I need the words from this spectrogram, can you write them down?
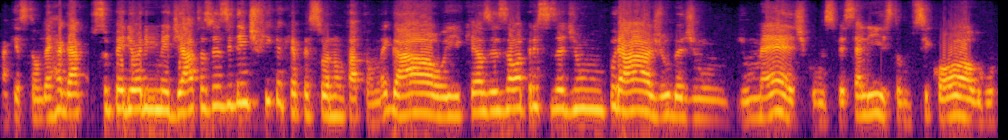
a questão do RH superior imediato às vezes identifica que a pessoa não está tão legal e que às vezes ela precisa de um curar, ajuda de um, de um médico, um especialista, um psicólogo.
